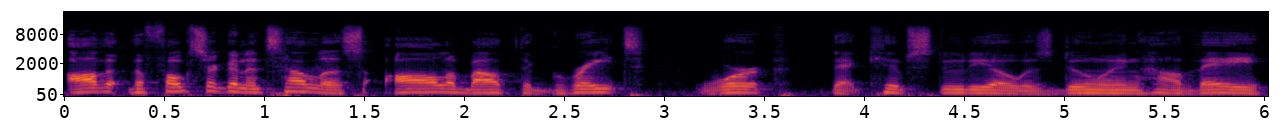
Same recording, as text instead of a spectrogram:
all the, the folks are going to tell us all about the great work that Kip Studio is doing, how they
